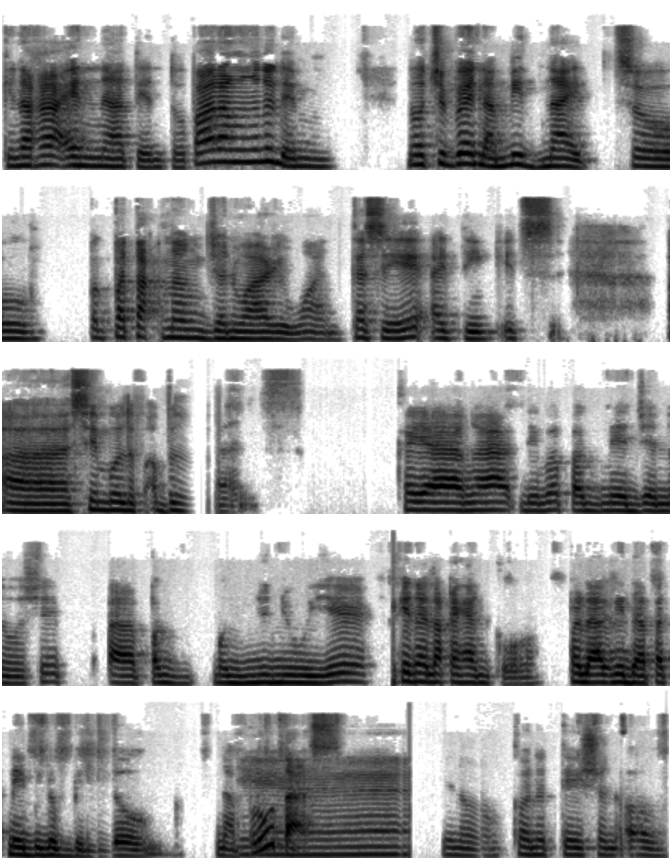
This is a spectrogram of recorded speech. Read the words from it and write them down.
kinakain natin to. Parang ano din, Noche Buena, midnight. So, pagpatak ng January 1. Kasi, I think it's a symbol of abundance. Kaya nga, di ba, pag medianoche, ah, pag mag-New Year, kinalakihan ko, palagi dapat may bilog-bilog na prutas. Yeah. you know, connotation of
